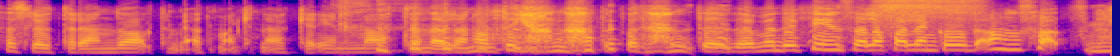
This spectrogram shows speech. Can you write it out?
Sen slutar det ändå alltid med att man knökar in möten eller någonting annat på den tiden men det finns i alla fall en god ansats. Mm.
